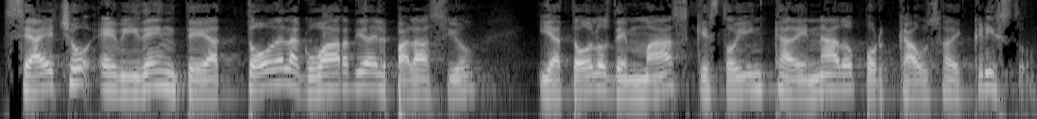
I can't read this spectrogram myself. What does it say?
se ha hecho evidente a toda la guardia del palacio y a todos los demás que estoy encadenado por causa de Cristo.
